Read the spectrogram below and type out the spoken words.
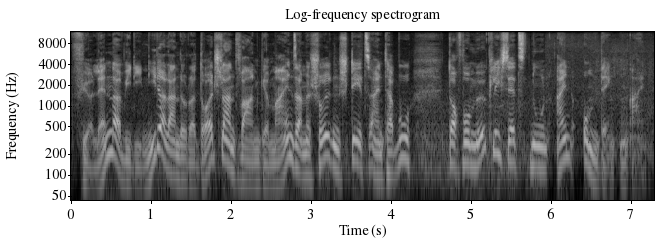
Für Länder wie die Niederlande oder Deutschland waren gemeinsame Schulden stets ein Tabu. Doch womöglich setzt nun ein Umdenken ein.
